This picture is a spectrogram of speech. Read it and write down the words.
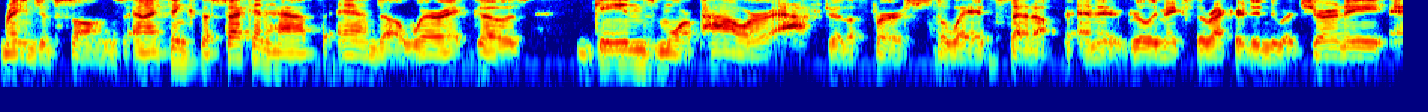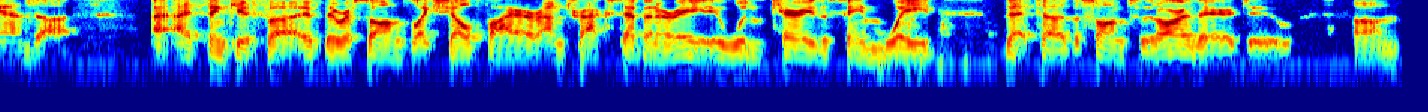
range of songs. And I think the second half and uh, where it goes gains more power after the first, the way it's set up, and it really makes the record into a journey. And uh, I think if uh, if there were songs like Shellfire on track seven or eight, it wouldn't carry the same weight that uh, the songs that are there do. Um,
